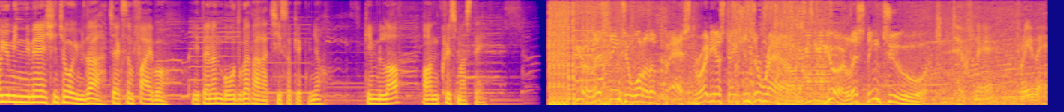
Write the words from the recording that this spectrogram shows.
허유민님의 신청곡입니다. 잭슨 5. 이때는 모두가 다 같이 있었겠군요. 김 Love on Christmas Day. You're listening to one of the best radio stations around. You're listening to 김태훈의 Freeway.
